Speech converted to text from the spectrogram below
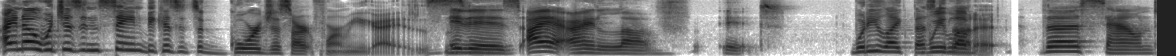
I know, which is insane because it's a gorgeous art form, you guys. it is. I I love it. What do you like best We about love- it? The sound.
